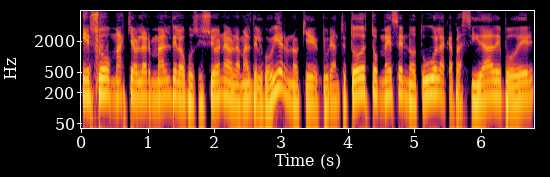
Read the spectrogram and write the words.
eso más que hablar mal de la oposición, habla mal del gobierno, que durante todos estos meses no tuvo la capacidad de poder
